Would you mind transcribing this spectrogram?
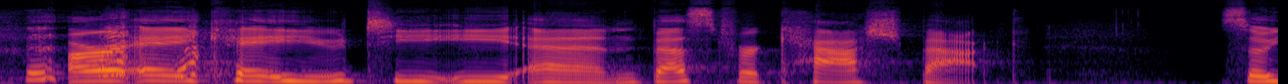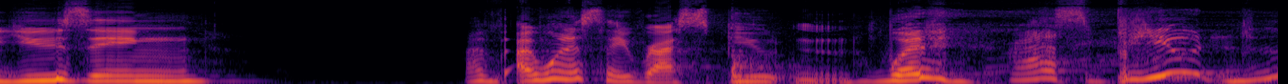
R A K U T E N, best for cash back. So using, I, I want to say Rasputin. What? Rasputin.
